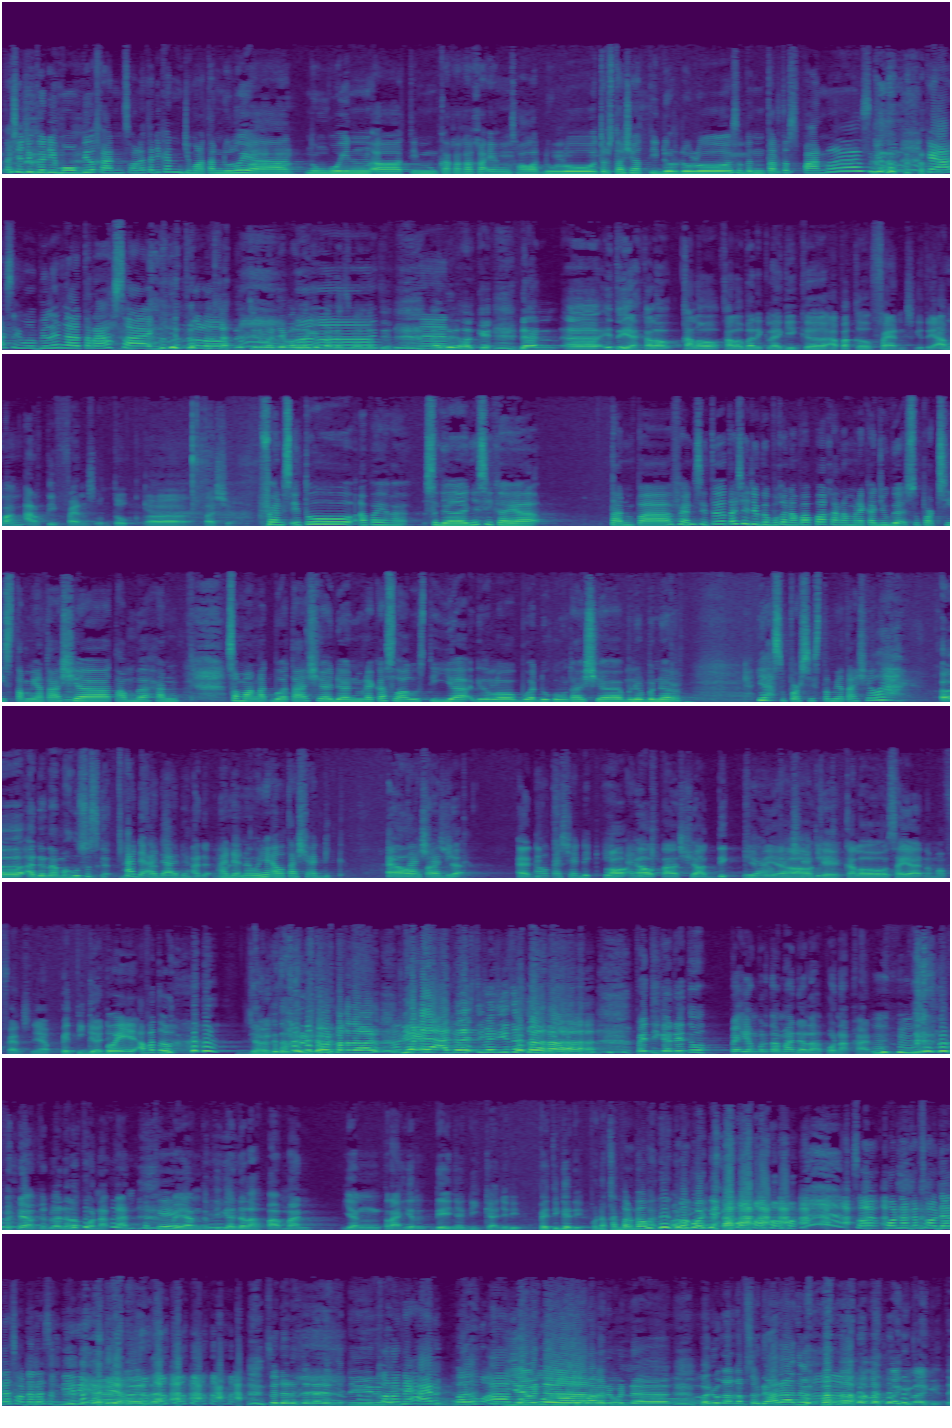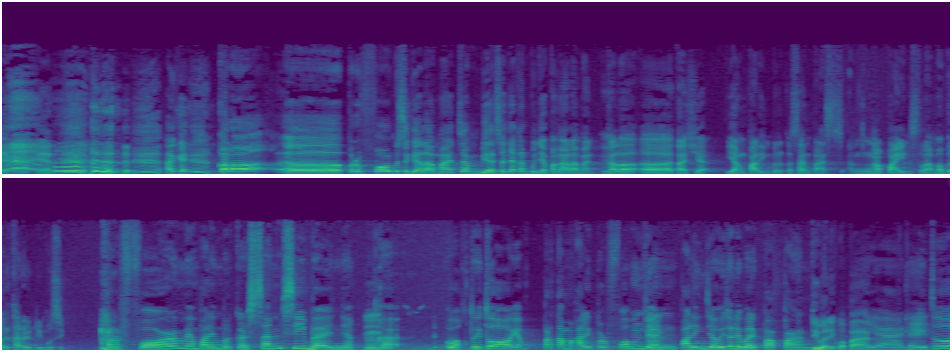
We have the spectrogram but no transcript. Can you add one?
Tasya juga di mobil kan soalnya tadi kan jumatan dulu ya nungguin eh, tim kakak-kakak yang sholat dulu terus Tasya tidur dulu sebentar terus panas gitu kayak AC mobilnya nggak terasa gitu loh Karena Cirebonnya emang lagi panas banget ya. bener. Aduh oke. Dan eh, itu ya kalau kalau kalau balik lagi ke apa ke fans gitu ya. Apa arti fans untuk eh, Tasya? fans itu apa ya kak segalanya sih kayak tanpa fans itu Tasya juga bukan apa-apa karena mereka juga support sistemnya Tasya, Hmm. tambahan semangat buat Tasya dan mereka selalu setia gitu loh buat dukung Tasya. Bener-bener ya support sistemnya Tasya lah. Eh, ada nama khusus buat Ada, ada, ada. Ada, Ada namanya El Tasya Adik. El Tasya Adik. El Tasya Adik. iya, Oh, Adik. El Tasya Dik gitu Iya, ya. Tasya Oh. Oke, kalau saya nama fansnya P3D. Wih, apa tuh? Jangan ketawa dulu, jangan ketawa dulu. Dia kayak underestimate gitu. P3D itu P yang pertama adalah ponakan. P yang kedua adalah ponakan. Oke. P yang ketiga adalah paman. Yang terakhir D-nya Dika. Jadi P3D, ponakan ponakan Pam Dika. so, ponakan saudara-saudara sendiri ya. Iya, Saudara-saudara sendiri. Kalau. THR baru ah, Iya benar, baru ngumpul. benar. Baru nganggap saudara tuh pas bagi-bagi THR. Oke, kalau eh, perform segala macam biasanya kan punya pengalaman. Kalau eh, Tasya yang paling berkesan pas ngapain selama berkarir di musik? perform yang paling berkesan sih banyak Hmm. kak waktu itu oh yang pertama kali perform dan paling jauh itu di balik papan Di balik papan. Iya, Oke. dan itu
